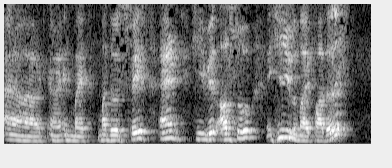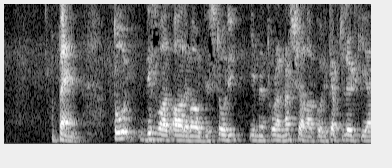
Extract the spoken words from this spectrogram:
uh, uh, in my mother's face and he will also heal my father's pain. तो this was all about this story ये मैं थोड़ा नक्शल आपको रिकेपचुलेट किया।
